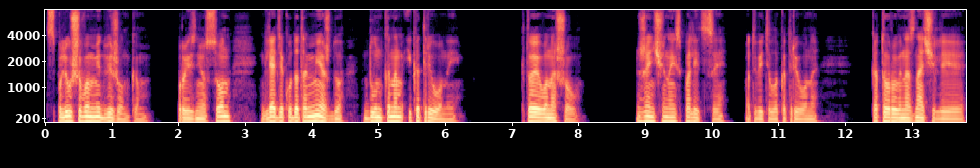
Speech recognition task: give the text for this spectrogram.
С плюшевым медвежонком», — произнес он, глядя куда-то между Дунканом и Катрионой. «Кто его нашел?» «Женщина из полиции», — ответила Катриона, «которую назначили...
